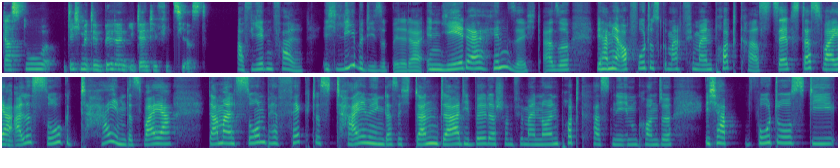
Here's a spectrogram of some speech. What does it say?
dass du dich mit den Bildern identifizierst. Auf jeden Fall. Ich liebe diese Bilder in jeder Hinsicht. Also, wir haben ja auch Fotos gemacht für meinen Podcast. Selbst das war ja alles so getimed. Das war ja damals so ein perfektes Timing, dass ich dann da die Bilder schon für meinen neuen Podcast nehmen konnte. Ich habe Fotos, die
